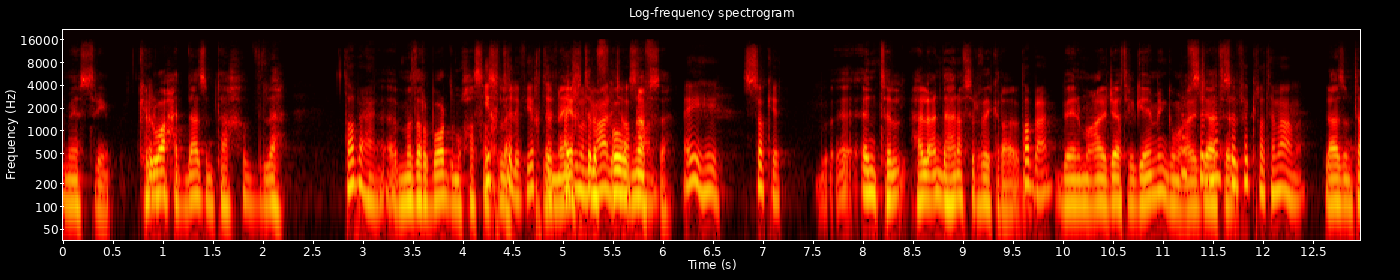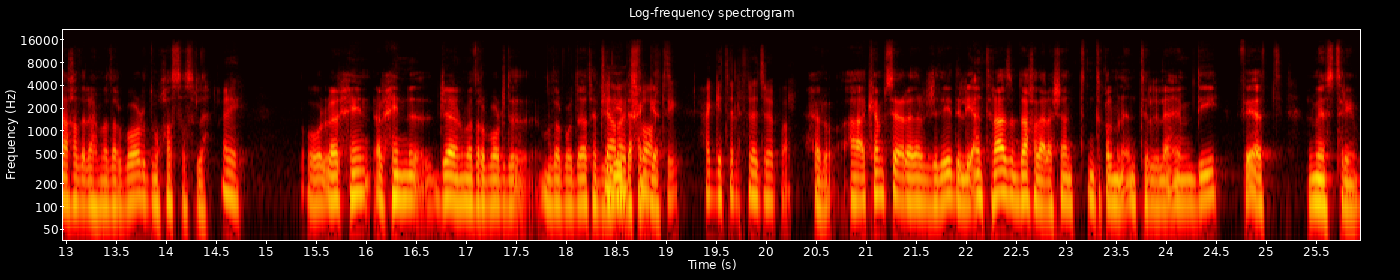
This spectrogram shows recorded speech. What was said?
mainstream كل حلو. واحد لازم تاخذ له طبعا. motherboard مخصص له. يختلف يختلف. لأنه حجم يختلف هو. بنفسه. اي اي ال socket انتل هل عندها نفس الفكرة طبعا. بين معالجات ال gaming نفس ومعالجات نفس ال- الفكرة تماما. لازم تاخذ له motherboard مخصص له. اي وللحين الحين جاء ال motherboard ال motherboard ات الجديده حقت 40 حقت ال Threadripper حلو. آه كم سعر هذا الجديد اللي أنت لازم تاخذ علشان تنتقل من انتل إلى AMD فئة ال mainstream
